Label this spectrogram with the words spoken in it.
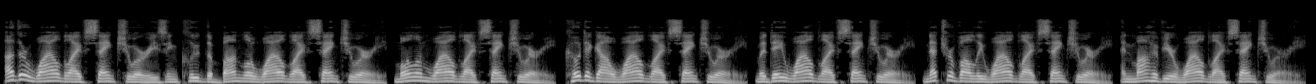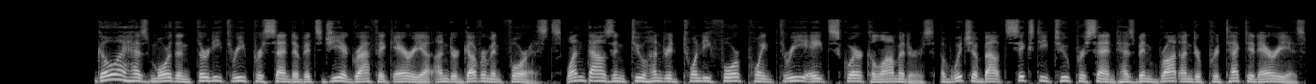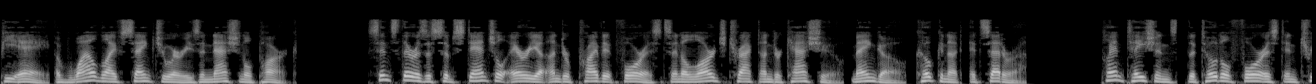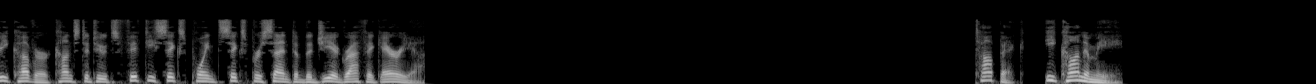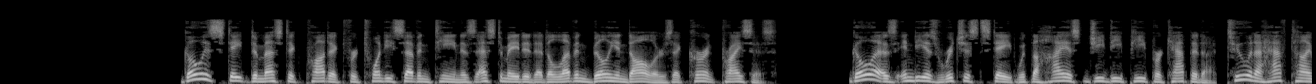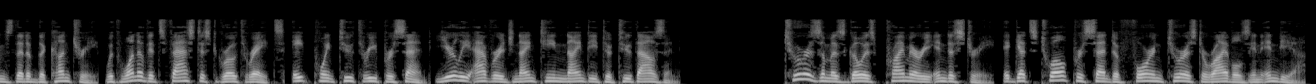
Other wildlife sanctuaries include the Bondla Wildlife Sanctuary, Molem Wildlife Sanctuary, Cotigao Wildlife Sanctuary, Maday Wildlife Sanctuary, Netravali Wildlife Sanctuary, and Mahavir Wildlife Sanctuary. Goa has more than 33% of its geographic area under government forests 1224.38 square kilometers of which about 62% has been brought under protected areas PA of wildlife sanctuaries and national park. Since there is a substantial area under private forests and a large tract under cashew, mango, coconut, etc. Plantations, the total forest and tree cover constitutes 56.6% of the geographic area. Economy Goa's state domestic product for 2017 is estimated at $11 billion at current prices. Goa is India's richest state with the highest GDP per capita, two and a half times that of the country, with one of its fastest growth rates, 8.23% yearly average 1990–2000. Tourism is Goa's primary industry, it gets 12% of foreign tourist arrivals in India.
